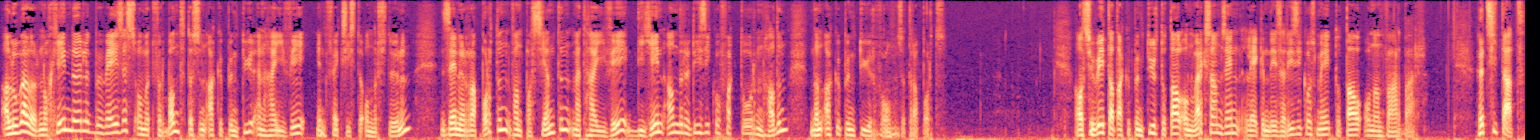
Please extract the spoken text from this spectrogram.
Alhoewel er nog geen duidelijk bewijs is om het verband tussen acupunctuur en HIV-infecties te ondersteunen, zijn er rapporten van patiënten met HIV die geen andere risicofactoren hadden dan acupunctuur volgens het rapport. Als je weet dat acupunctuur totaal onwerkzaam zijn, lijken deze risico's mij totaal onaanvaardbaar. Het citaat.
